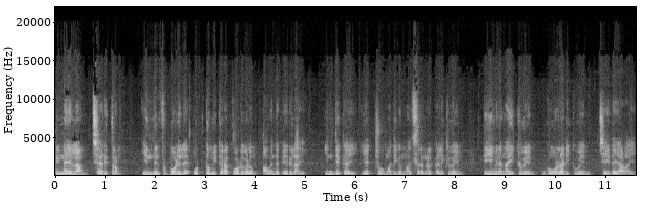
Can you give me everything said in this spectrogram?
പിന്നെയെല്ലാം ചരിത്രം. ഇന്ത്യൻ ഫുട്ബോളിലെ ഒട്ടുമിക്ക റെക്കോർഡുകളും അവന്റെ പേരിലായി. ഇന്ത്യക്കായി ഏറ്റവും അധികം മത്സരങ്ങൾ കളിക്കുകയും ടീമിനെ നയിക്കുകയും ഗോളടിക്കുകയും ചെയ്തയാളായി.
